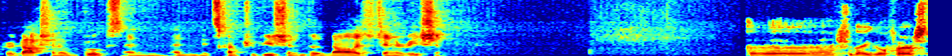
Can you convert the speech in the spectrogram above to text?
production of books and, and its contribution, the knowledge generation? Uh, should I go first?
